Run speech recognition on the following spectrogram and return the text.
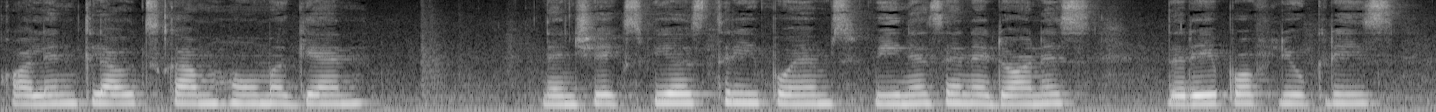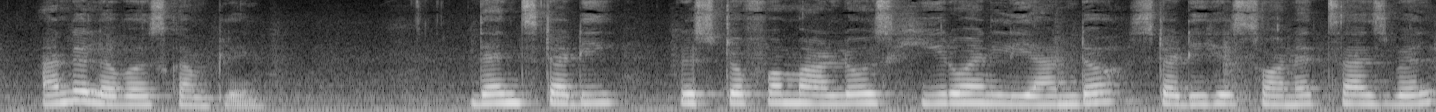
Colin Cloud's Come Home Again, then Shakespeare's three poems Venus and Adonis, The Rape of Lucrece, and A Lover's Complaint. Then study Christopher Marlowe's Hero and Leander, study his sonnets as well.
